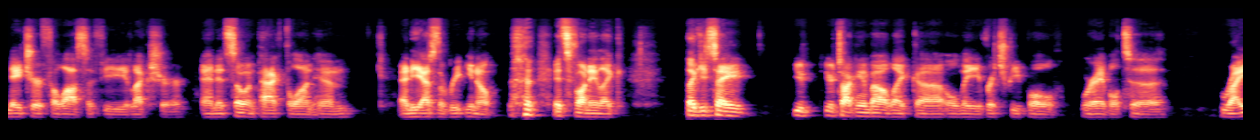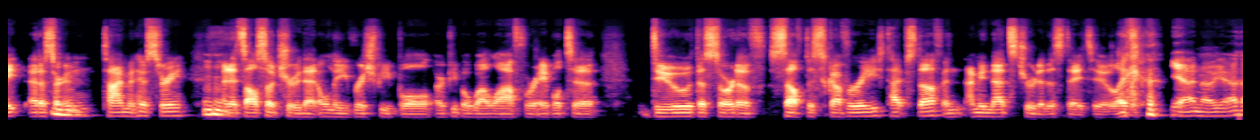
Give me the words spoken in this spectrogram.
nature philosophy lecture, and it's so impactful on him. And he has the, re- you know, it's funny, like, like you say, you you're talking about like uh, only rich people were able to write at a certain time in history, Mhm. and it's also true that only rich people or people well off were able to do the sort of self-discovery type stuff and i mean that's true to this day too like Yeah, no, yeah.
